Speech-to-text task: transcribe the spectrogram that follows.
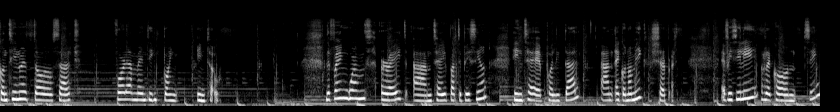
continues to search for a meeting point in tow. The frameworks rate and their participation in the political and economic sphere. Efficiently recognizing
